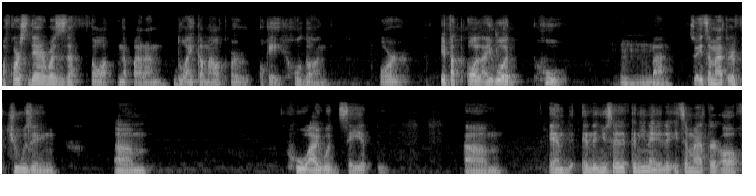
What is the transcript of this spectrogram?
of course there was the thought na parang do I come out or okay hold on or if at all I would who mm-hmm. so it's a matter of choosing um who I would say it to um and and then you said it kanina eh, it's a matter of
